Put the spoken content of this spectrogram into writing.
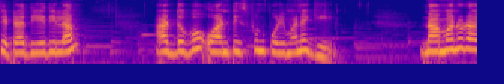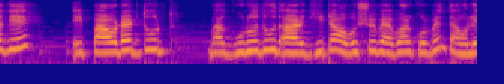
সেটা দিয়ে দিলাম। আর দেবো ওয়ান টিস্পুন পরিমাণে ঘি। নামানোর আগে এই পাউডার দুধ বা গুঁড়ো দুধ আর ঘিটা অবশ্যই ব্যবহার করবেন, তাহলে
